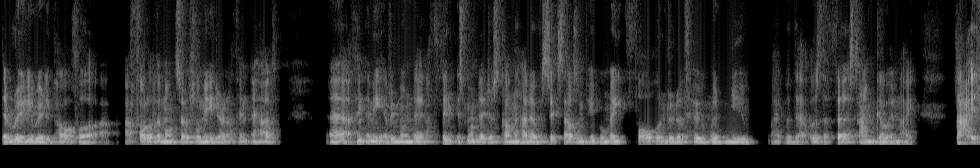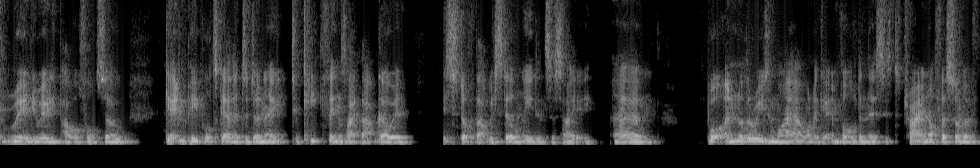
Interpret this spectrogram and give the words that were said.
they're really, really powerful. I, I follow them on social media, and I think they had uh, I think they meet every Monday, and I think this Monday just gone, they had over six thousand people meet, four hundred of whom were new. Like that was the first time going. Like that is really, really powerful. So getting people together to donate to keep things like that going is stuff that we still need in society. Um, but another reason why I want to get involved in this is to try and offer some of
